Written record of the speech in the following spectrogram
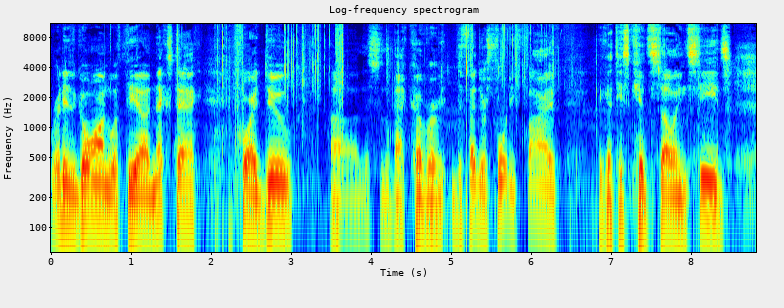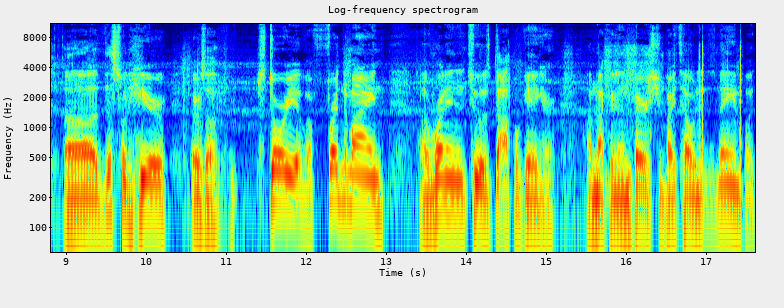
ready to go on with the uh, next stack. Before I do, uh, this is the back cover Defenders 45. They got these kids selling seeds. Uh, this one here, there's a story of a friend of mine uh, running into his doppelganger. I'm not going to embarrass you by telling his name, but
